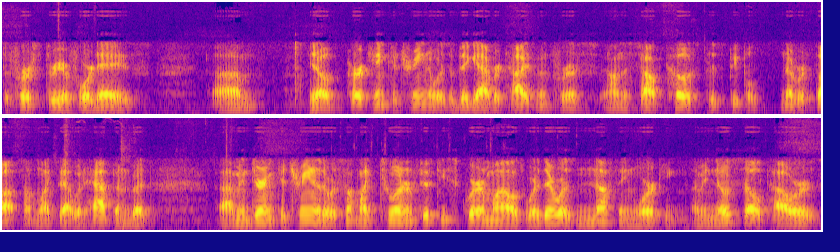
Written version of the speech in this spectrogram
the first three or four days. Um, you know, Hurricane Katrina was a big advertisement for us on the South Coast because people never thought something like that would happen. But I mean, during Katrina, there was something like 250 square miles where there was nothing working. I mean, no cell towers,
